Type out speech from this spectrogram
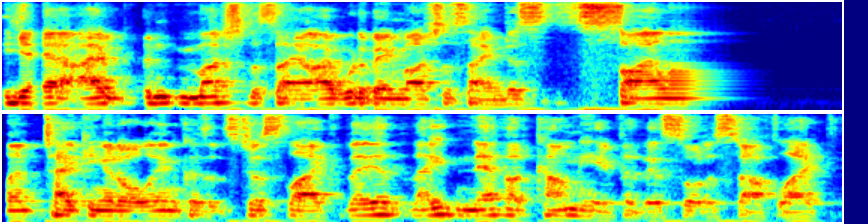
yeah i much the same. I would have been much the same. Just silent taking it all in because it's just like they they never come here for this sort of stuff. Like,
